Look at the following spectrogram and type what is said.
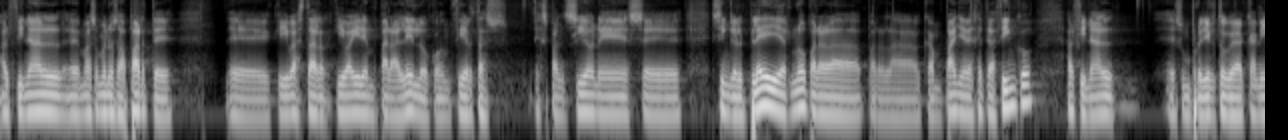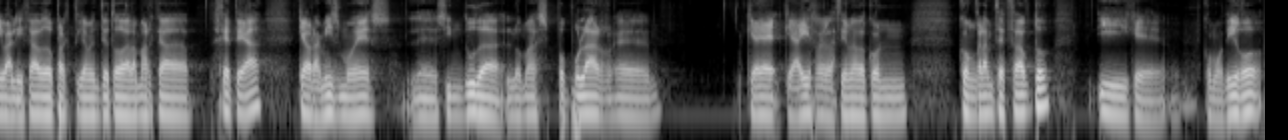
al final eh, más o menos aparte, eh, que iba a estar, que iba a ir en paralelo con ciertas expansiones eh, single player, ¿no? Para la, para la campaña de GTA V. Al final es un proyecto que ha canibalizado prácticamente toda la marca GTA, que ahora mismo es sin duda lo más popular que, que, hay relacionado con, con Grand Theft Auto y que, como digo,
